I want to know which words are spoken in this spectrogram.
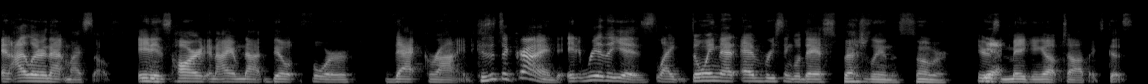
And I learned that myself. It mm. is hard and I am not built for that grind because it's a grind. It really is like doing that every single day, especially in the summer. You're yeah. just making up topics because,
